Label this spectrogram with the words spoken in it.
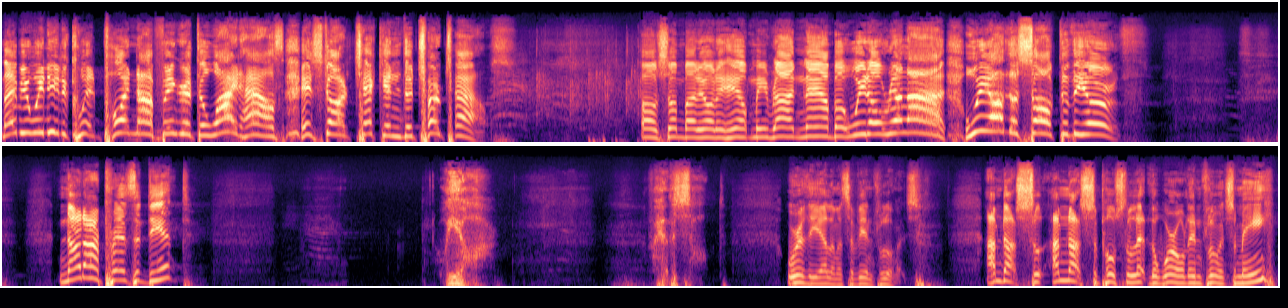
Maybe we need to quit pointing our finger at the White House and start checking the church house. Oh, somebody ought to help me right now, but we don't realize we are the salt of the earth. Not our president. We are. We're the salt. We're the elements of influence. I'm not, I'm not supposed to let the world influence me.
